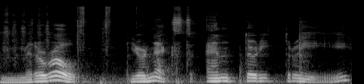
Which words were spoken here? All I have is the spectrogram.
Middle row. You're next. N33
